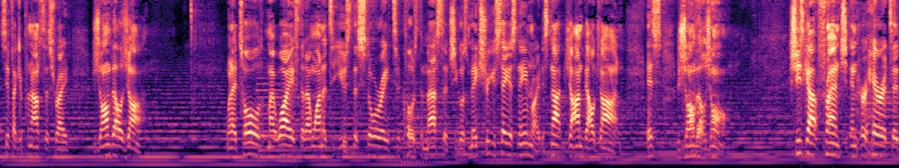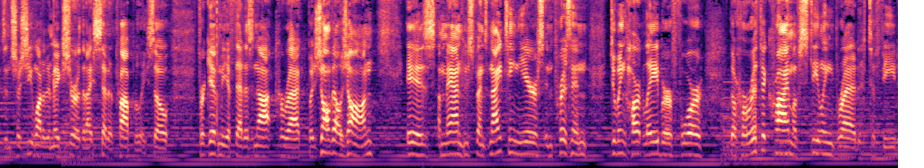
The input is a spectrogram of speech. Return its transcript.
see if I can pronounce this right, Jean Valjean. When I told my wife that I wanted to use this story to close the message, she goes, Make sure you say his name right. It's not Jean Valjean, it's Jean Valjean she's got French in her heritage, and so she wanted to make sure that I said it properly. So forgive me if that is not correct. But Jean Valjean is a man who spends 19 years in prison doing hard labor for the horrific crime of stealing bread to feed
